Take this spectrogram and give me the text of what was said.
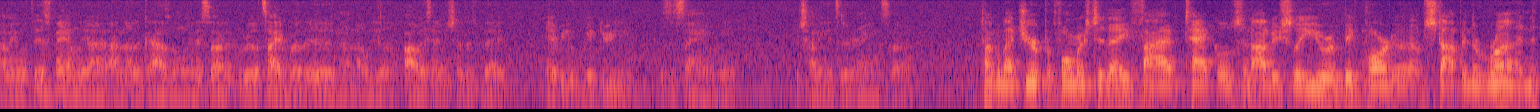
I mean, with this family, I, I know the guys will win. It's a real tight brotherhood, and I know we'll always have each other's back. Every victory is the same. I mean, we're trying to get to the ring, so. Talk about your performance today, five tackles, and obviously you were a big part of stopping the run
